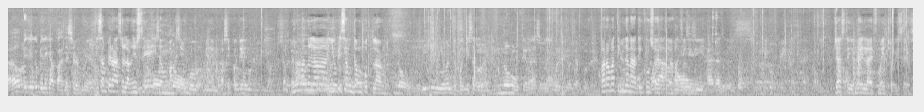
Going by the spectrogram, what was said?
Oo, bili ko, bili ka pa. Deserve mo yan. Isang piraso lang. Yung, Hindi, isang Oh, box no. yung bu- bili mo. Kasi pag yun, isang yung ano lang, yung isang dampot lang. No. bitin yun kapag isang No. tiraso lang. Para matignan natin kung Wala swerte kang ako. pagsisisihan at least. Justin, my life, my choices.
